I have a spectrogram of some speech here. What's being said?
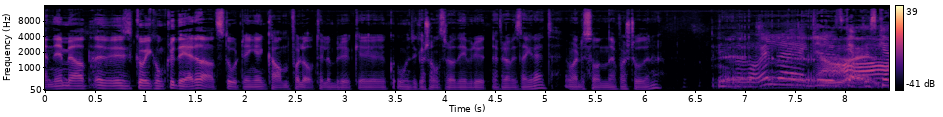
enige med at eh, Skal vi konkludere da at Stortinget kan få lov til å bruke kommunikasjonsrådgivere utenfra hvis det er greit? Var det sånn jeg forsto dere? Vi skeptiske.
